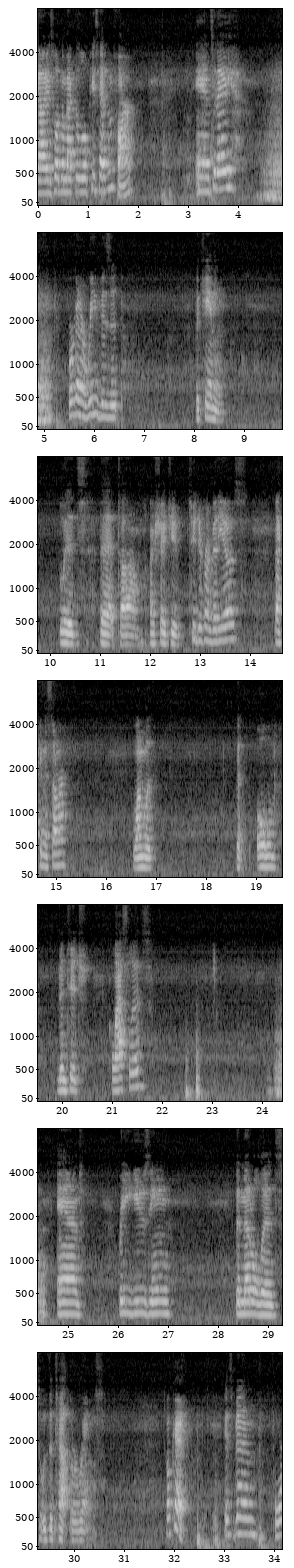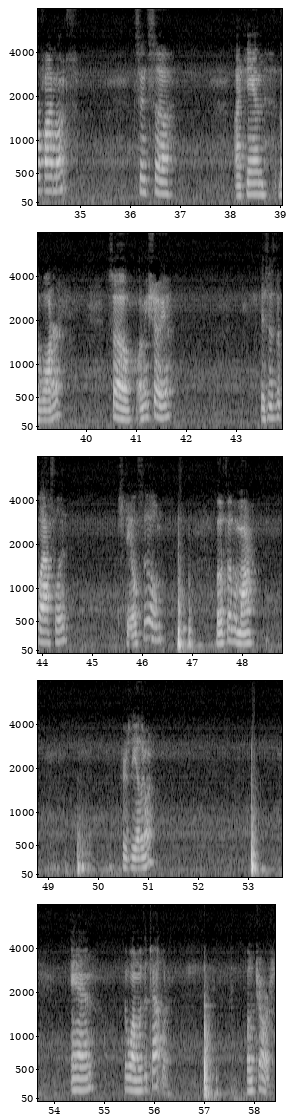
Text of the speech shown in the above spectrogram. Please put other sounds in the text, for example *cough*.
Guys, welcome back to Little Piece Heaven Farm. And today we're going to revisit the canning lids that um, I showed you two different videos back in the summer. One with the old vintage glass lids and reusing the metal lids with the Tattler rings. Okay, it's been four or five months since uh, I canned the water. So, let me show you. This is the glass lid. Steel sealed. Both of them are. Here's the other one. And the one with the Tattler both jars.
